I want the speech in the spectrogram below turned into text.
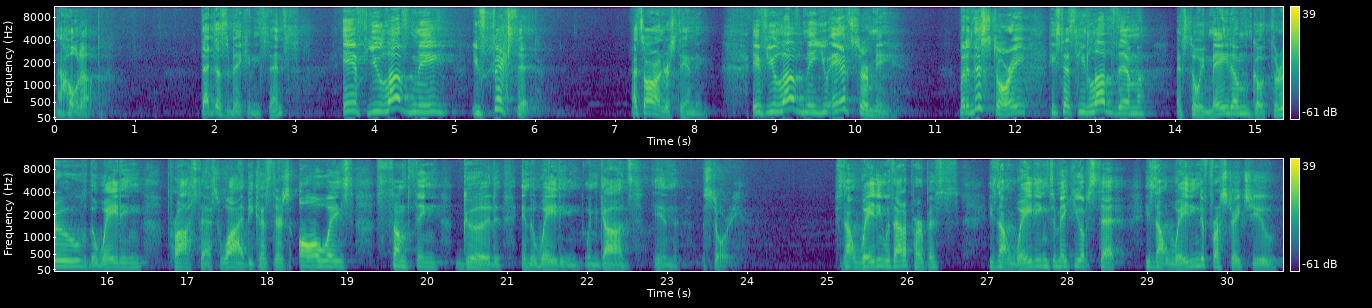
Now hold up. That doesn't make any sense. If you love me, you fix it. That's our understanding. If you love me, you answer me. But in this story, he says he loved them, and so he made them go through the waiting process. Why? Because there's always something good in the waiting when God's in the story. He's not waiting without a purpose, He's not waiting to make you upset, He's not waiting to frustrate you.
